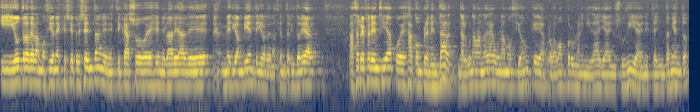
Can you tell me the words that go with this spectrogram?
Y otra de las mociones que se presentan, en este caso es en el área de medio ambiente y ordenación territorial, hace referencia pues a complementar de alguna manera una moción que aprobamos por unanimidad ya en su día en este ayuntamiento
